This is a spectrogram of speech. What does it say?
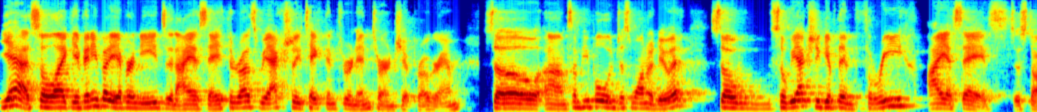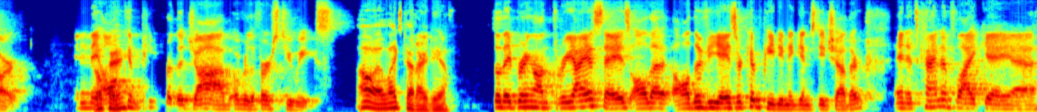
Yeah. So, like, if anybody ever needs an ISA through us, we actually take them through an internship program. So, um, some people just want to do it. So, so we actually give them three ISAs to start, and they okay. all compete for the job over the first two weeks. Oh, I like that idea. So they bring on three ISAs. All the all the VAs are competing against each other, and it's kind of like a. Uh,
